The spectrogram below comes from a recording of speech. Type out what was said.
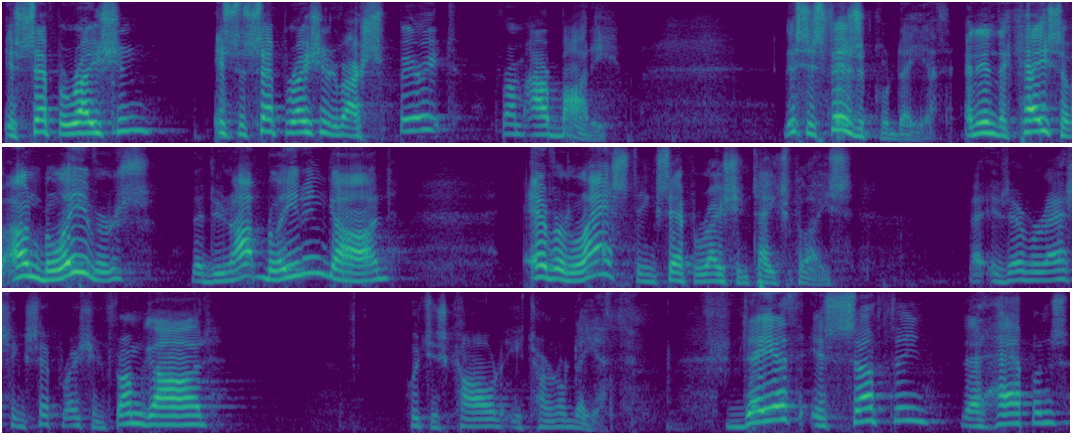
is separation, it's the separation of our spirit from our body. This is physical death. And in the case of unbelievers that do not believe in God, everlasting separation takes place. That is everlasting separation from God, which is called eternal death. Death is something that happens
